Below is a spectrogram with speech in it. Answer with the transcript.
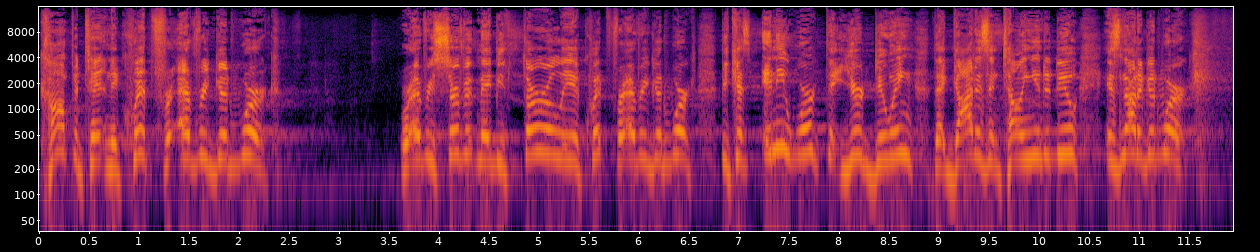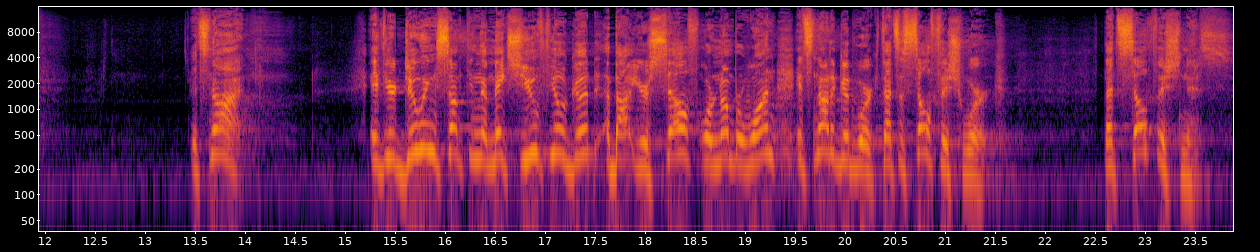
competent and equipped for every good work. Where every servant may be thoroughly equipped for every good work. Because any work that you're doing that God isn't telling you to do is not a good work. It's not. If you're doing something that makes you feel good about yourself, or number one, it's not a good work. That's a selfish work. That's selfishness.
